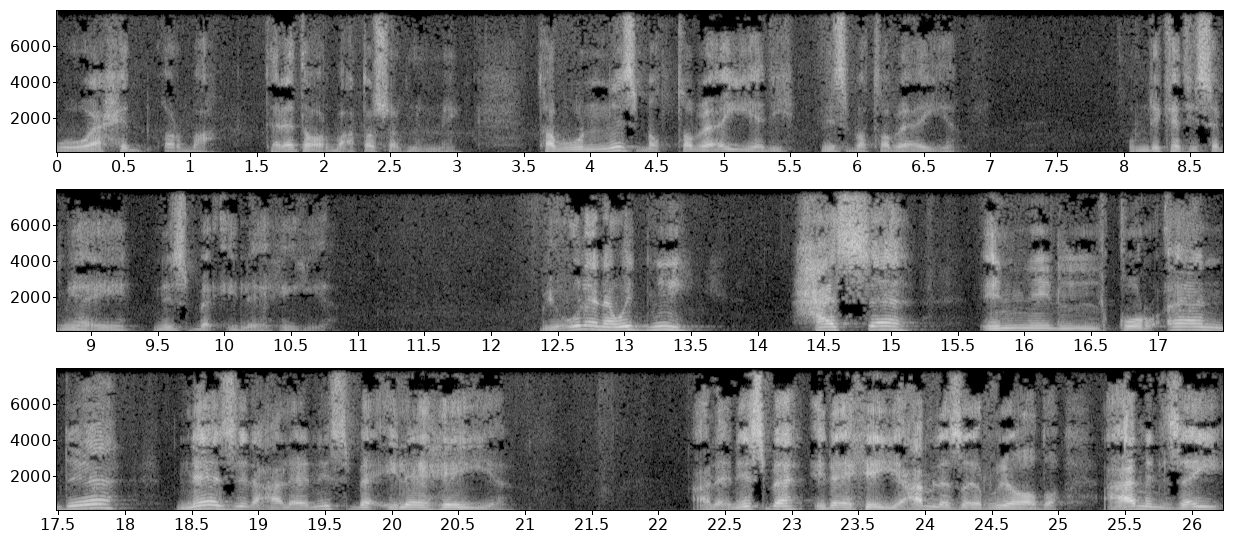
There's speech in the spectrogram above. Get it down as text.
وواحد وأربعة. 3 و14 من 100 طب والنسبة الطبيعية دي؟ نسبة طبيعية. ومديكة يسميها إيه؟ نسبة إلهية. بيقول أنا ودني حاسة إن القرآن ده نازل على نسبة إلهية. على نسبة إلهية عاملة زي الرياضة عامل زي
